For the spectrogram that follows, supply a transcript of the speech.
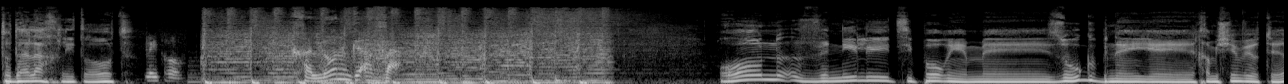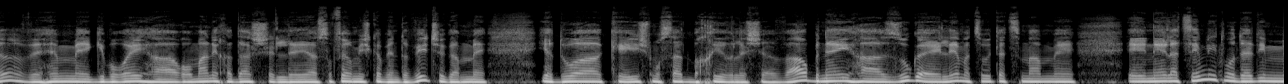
תודה לך, להתראות. להתראות. חלון גאווה רון ונילי ציפורי הם אה, זוג בני אה, חמישים ויותר, והם אה, גיבורי הרומן החדש של הסופר מישקה בן דוד, שגם ידוע כאיש מוסד בכיר לשעבר. בני הזוג האלה מצאו את עצמם נאלצים להתמודד עם,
